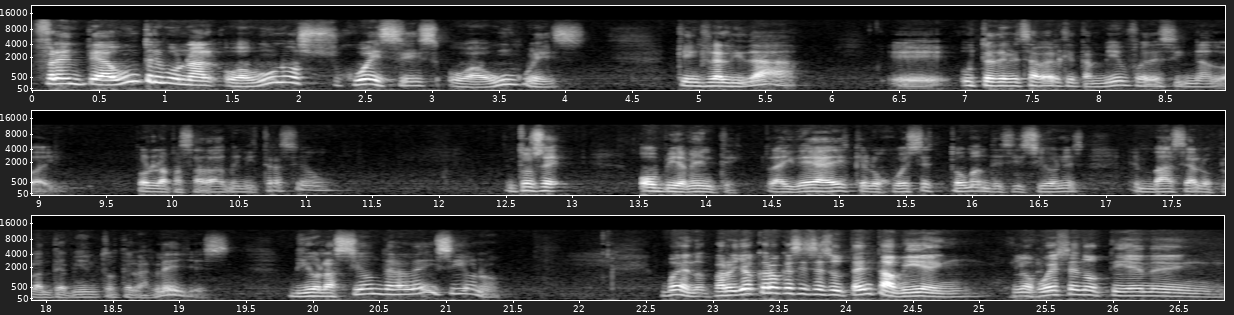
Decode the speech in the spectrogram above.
frente a un tribunal o a unos jueces o a un juez que en realidad eh, usted debe saber que también fue designado ahí por la pasada administración. Entonces, obviamente, la idea es que los jueces toman decisiones en base a los planteamientos de las leyes. ¿Violación de la ley, sí o no? Bueno, pero yo creo que si se sustenta bien, los jueces no tienen,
